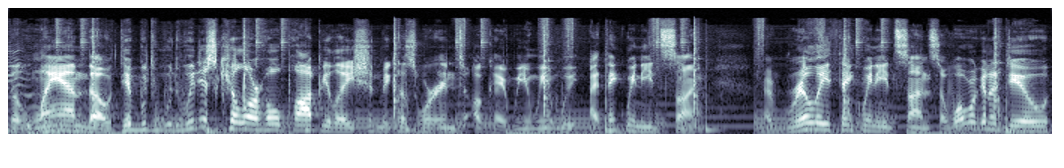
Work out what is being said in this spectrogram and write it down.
the land, though. Did, did we just kill our whole population because we're into... Okay, we, we, we, I think we need sun. I really think we need sun. So what we're going to do,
